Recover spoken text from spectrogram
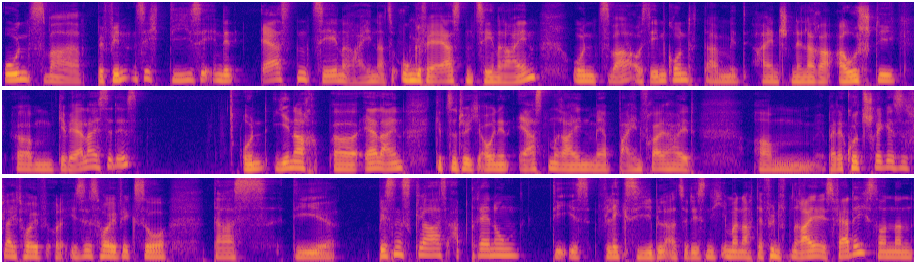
Und zwar befinden sich diese in den ersten zehn Reihen, also ungefähr ersten zehn Reihen. Und zwar aus dem Grund, damit ein schnellerer Ausstieg ähm, gewährleistet ist. Und je nach äh, Airline gibt es natürlich auch in den ersten Reihen mehr Beinfreiheit. Ähm, bei der Kurzstrecke ist es vielleicht häufig oder ist es häufig so, dass die Business Class Abtrennung die ist flexibel, also die ist nicht immer nach der fünften Reihe ist fertig, sondern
